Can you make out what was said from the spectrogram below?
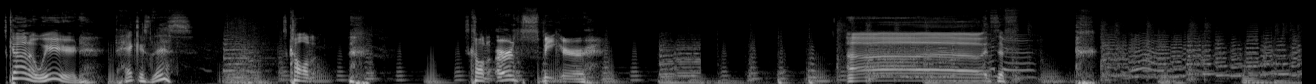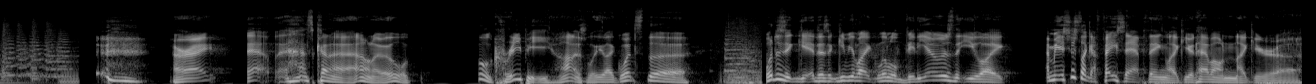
It's kind of weird. The heck is this? It's called it's called Earth Speaker. Uh, it's a All right. That, that's kind of, I don't know, a little, a little creepy, honestly. Like, what's the, what does it get? Does it give you like little videos that you like? I mean, it's just like a face app thing like you'd have on like your, uh,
